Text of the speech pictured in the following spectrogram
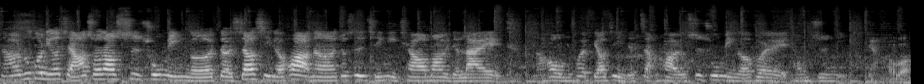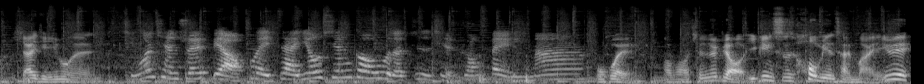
然后，如果你有想要收到试出名额的消息的话呢，就是请你敲猫语的 light，然后我们会标记你的账号，有试出名额会通知你。这样，好吧。下一题问：请问潜水表会在优先购物的自潜装备里吗？不会，好不好？潜水表一定是后面才买，因为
